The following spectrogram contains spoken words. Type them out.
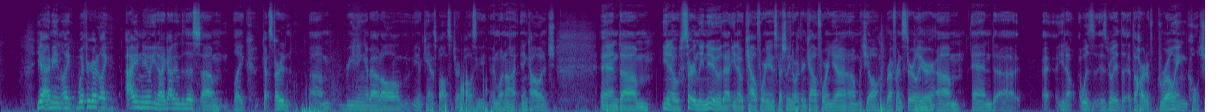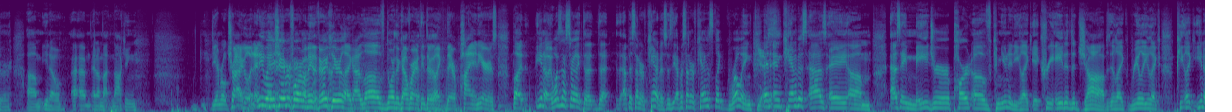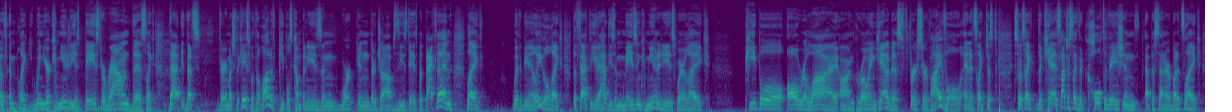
yeah, I mean, like with regard, like I knew, you know, I got into this, um, like got started um, reading about all you know cannabis policy, drug policy, and whatnot in college, and um, you know certainly knew that you know California, especially Northern California, um, which y'all referenced earlier, um, and uh, uh, you know was is really the, at the heart of growing culture. Um, you know, I, I'm, and I'm not knocking the Emerald Triangle in any way, shape, or form. I made it very clear. Like I love Northern California. I think they're like they're pioneers. But you know, it wasn't necessarily like the the, the epicenter of cannabis. It was the epicenter of cannabis like growing Yes. and and cannabis as a um, as a major part of community. Like it created the jobs. It like really like like you know like when your community is based around this like that that's very much the case with a lot of people's companies and work and their jobs these days. But back then, like with it being illegal, like the fact that you have these amazing communities where like people all rely on growing cannabis for survival and it's like just so it's like the can it's not just like the cultivation epicenter but it's like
